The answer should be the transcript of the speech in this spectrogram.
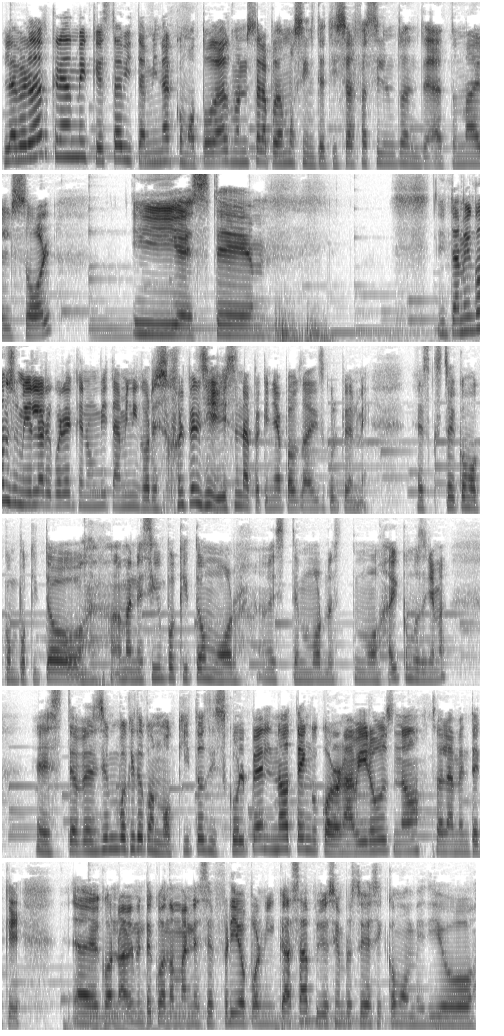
La verdad, créanme que esta vitamina, como todas, bueno, esta la podemos sintetizar fácilmente a tomar el sol. Y este. Y también consumirla. Recuerden que en un vitamínico. Disculpen si hice una pequeña pausa, discúlpenme. Es que estoy como con un poquito. Amanecí un poquito mor. Este, mor. ay, ¿Cómo se llama? Este, amanecí un poquito con moquitos, disculpen. No tengo coronavirus, no. Solamente que. Eh, normalmente cuando amanece frío por mi casa, pues yo siempre estoy así como medio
